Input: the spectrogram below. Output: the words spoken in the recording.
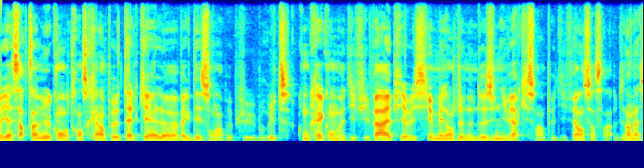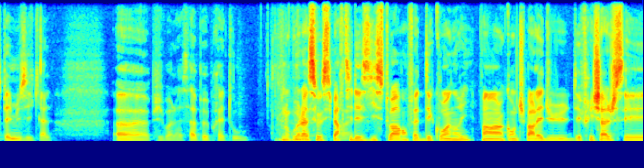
Il y a certains lieux qu'on retranscrit un peu tel quel, avec des sons un peu plus bruts, concrets, qu'on modifie pas. Et puis il y a aussi un mélange de nos deux univers qui sont un peu différents sur un aspect musical. Euh, puis voilà, c'est à peu près tout. Donc voilà, c'est aussi partie des histoires en fait des couronneries. Enfin, quand tu parlais du défrichage, c'est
